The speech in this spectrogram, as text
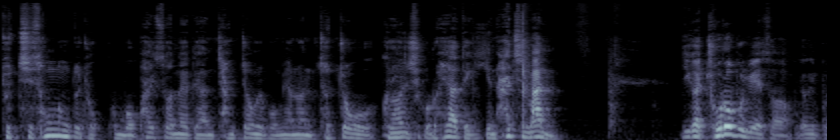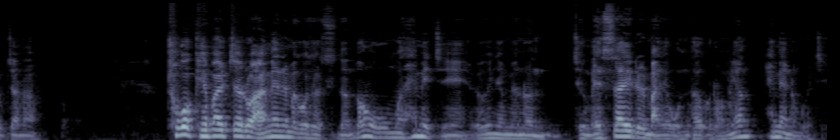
좋지 성능도 좋고 뭐 파이썬에 대한 장점을 보면은 저쪽 그런 식으로 해야 되긴 하지만 네가 졸업을 위해서 여기 보잖아 초급 개발자로 아메네메고 살수 있다. 너는 오면 헤매지. 왜냐면은 지금 SI를 만약 온다 그러면 헤매는 거지.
